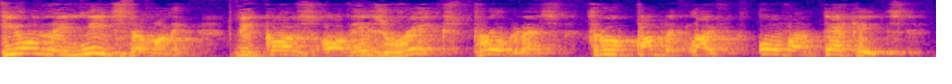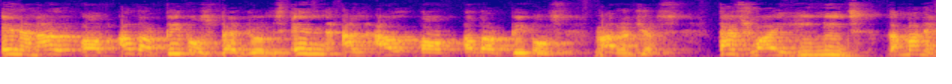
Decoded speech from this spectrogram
He only needs the money because of his rake's progress through public life over decades in and out of other people's bedrooms, in and out of other people's marriages. That's why he needs the money.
